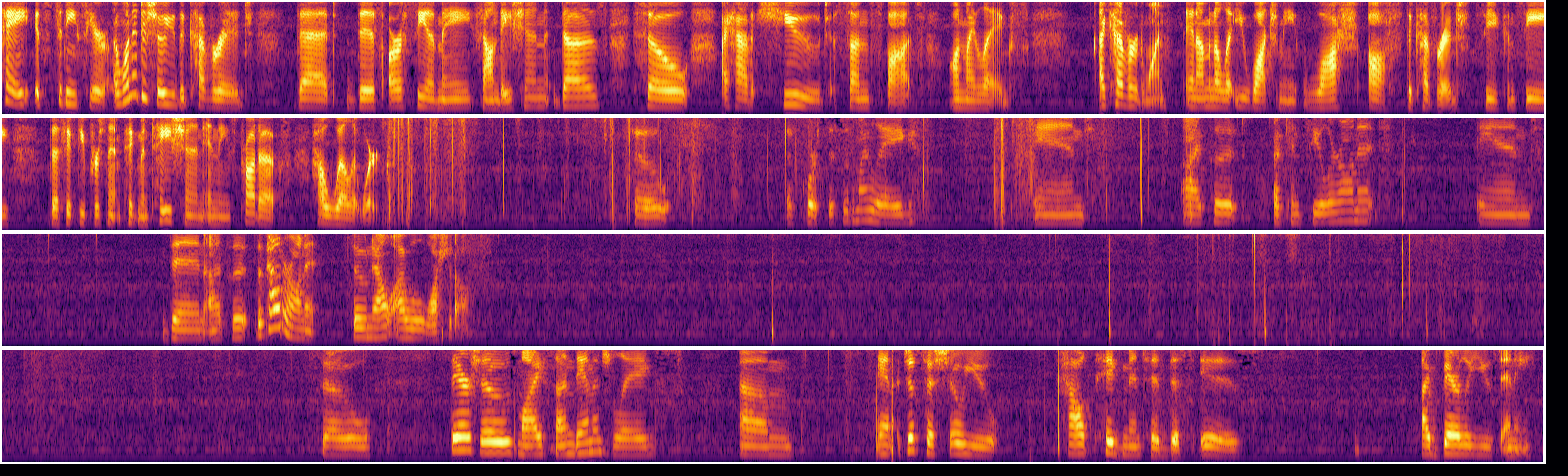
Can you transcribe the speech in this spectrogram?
Hey, it's Denise here. I wanted to show you the coverage that this RCMA foundation does. So I have huge sunspots on my legs. I covered one and I'm going to let you watch me wash off the coverage so you can see the 50% pigmentation in these products, how well it works. So, of course, this is my leg and I put a concealer on it and then I put the powder on it. So now I will wash it off. So there shows my sun damaged legs. Um, and just to show you how pigmented this is, I barely used any.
